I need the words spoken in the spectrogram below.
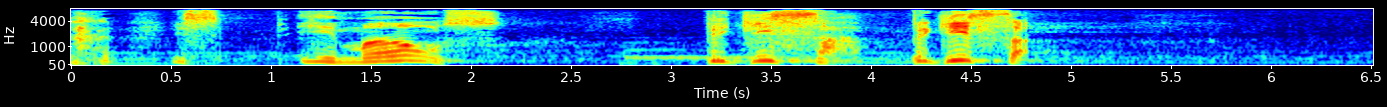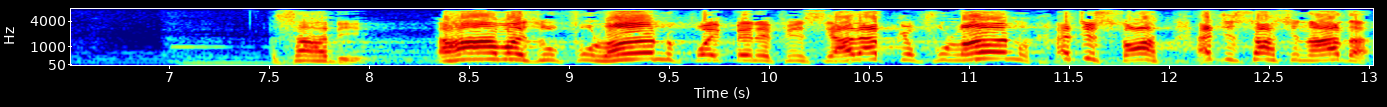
Irmãos, preguiça, preguiça. Sabe? Ah, mas o fulano foi beneficiado. É porque o fulano é de sorte. É de sorte nada.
